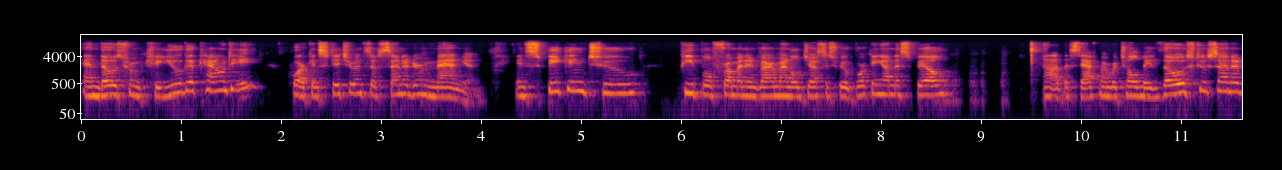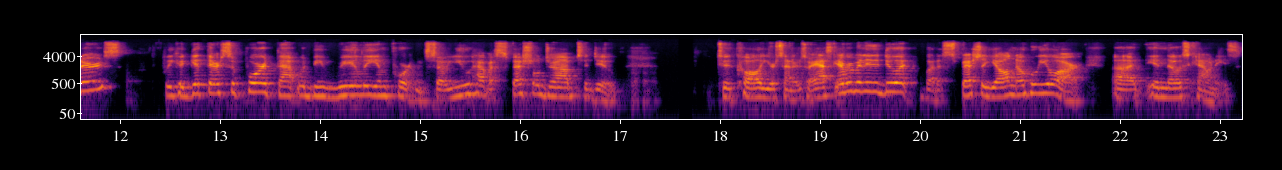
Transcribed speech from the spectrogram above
and those from Cayuga County who are constituents of Senator Mannion. In speaking to people from an environmental justice group working on this bill, uh, the staff member told me those two senators, if we could get their support, that would be really important. So you have a special job to do to call your senators. So I ask everybody to do it, but especially y'all know who you are uh, in those counties.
